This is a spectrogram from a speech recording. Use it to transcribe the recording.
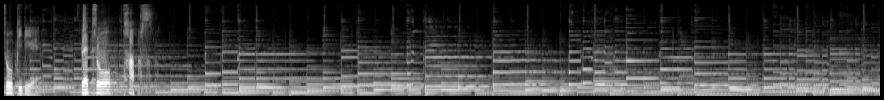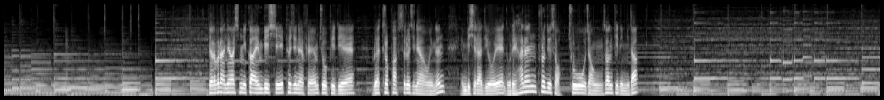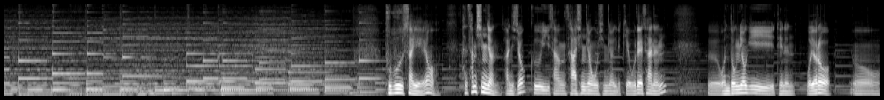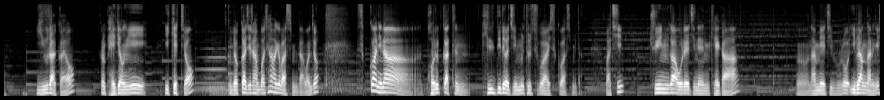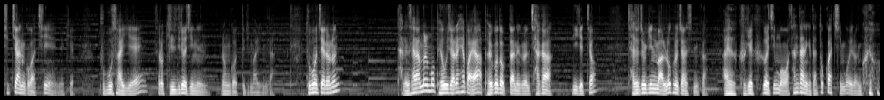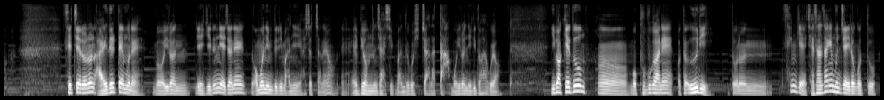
조피디의 레트로 팝스. 여러분 안녕하십니까? MBC 표준 FM 조피디의 레트로 팝스를 진행하고 있는 MBC 라디오의 노래하는 프로듀서 조정선 PD입니다. 부부 사이에요. 한 30년 아니죠? 그 이상 40년, 50년 이렇게 오래 사는 그 원동력이 되는 뭐 여러 어, 이유랄까요? 그런 배경이 있겠죠. 그 몇 가지를 한번 생각해 봤습니다. 먼저 습관이나 버릇 같은 길들여짐을 들 수가 있을 것 같습니다. 마치 주인과 오래 지낸 개가 어, 남의 집으로 입양 가는 게 쉽지 않은 것 같이 이렇게 부부 사이에 서로 길들여지는 그런 것들이 말입니다. 두 번째로는 다른 사람을 뭐 배우자로 해봐야 별것 없다는 그런 자각이겠죠? 자조적인 말로 그러지 않습니까? 아유, 그게 그거지 뭐 산다는 게 다 똑같이 뭐 이런 거요. 셋째로는 아이들 때문에 뭐 이런 얘기는 예전에 어머님들이 많이 하셨잖아요. 네, 애비 없는 자식 만들고 싶지 않았다. 뭐 이런 얘기도 하고요. 이 밖에도 어 뭐 부부간의 어떤 의리 또는 생계, 재산상의 문제 이런 것도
